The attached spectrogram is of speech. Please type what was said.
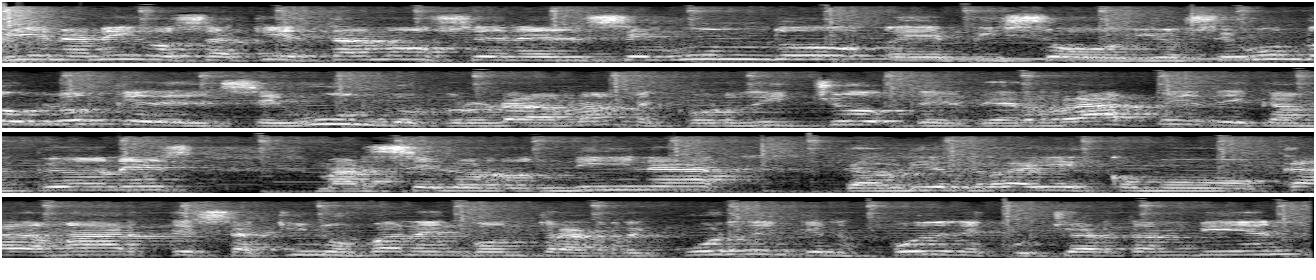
Bien amigos, aquí estamos en el segundo episodio, segundo bloque del segundo programa, mejor dicho, de Derrape de Campeones. Marcelo Rondina, Gabriel Reyes como cada martes, aquí nos van a encontrar. Recuerden que nos pueden escuchar también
